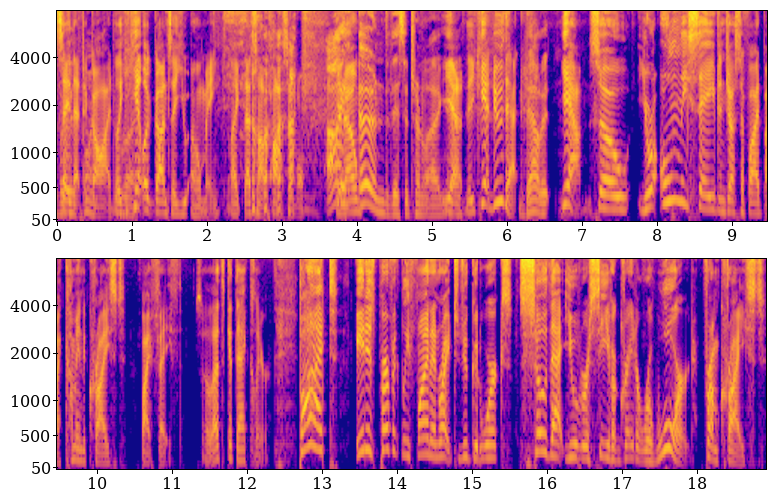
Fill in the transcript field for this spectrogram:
say that to. God. Like, you can't look at God and say, you owe me. Like, that's not possible. I you know? earned this eternal life. yeah, you can't do that. Doubt it. Yeah, so you're only saved and justified by coming to Christ by faith. So let's get that clear. But it is perfectly fine and right to do good works so that you will receive a greater reward from Christ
